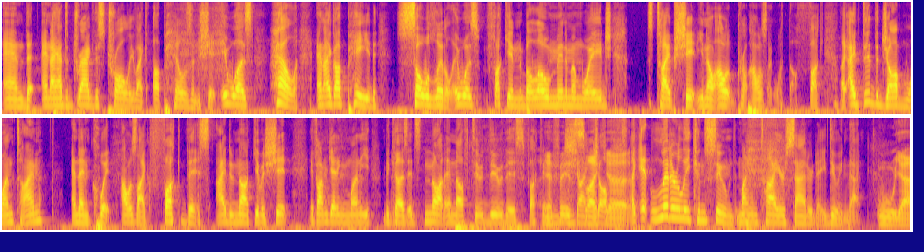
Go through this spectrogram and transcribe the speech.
and and I had to drag this trolley like up hills and shit. It was hell, and I got paid so little. It was fucking below minimum wage type shit. You know, I was, I was like, what the fuck? Like, I did the job one time and then quit. I was like, fuck this. I do not give a shit if I'm getting money because it's not enough to do this fucking shite like, job. uh, like, it literally consumed my entire Saturday doing that. Oh yeah.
